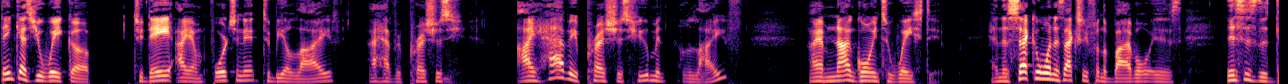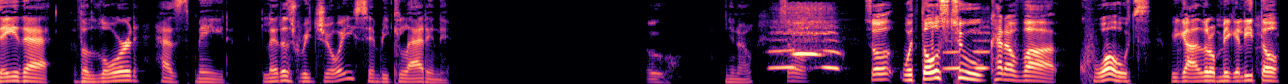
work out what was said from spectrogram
think as you wake up, today I am fortunate to be alive. I have a precious I have a precious human life. I am not going to waste it. And the second one is actually from the Bible is this is the day that the Lord has made. Let us rejoice and be glad in it. Ooh. you know so so with those two kind of uh quotes we got a little miguelito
